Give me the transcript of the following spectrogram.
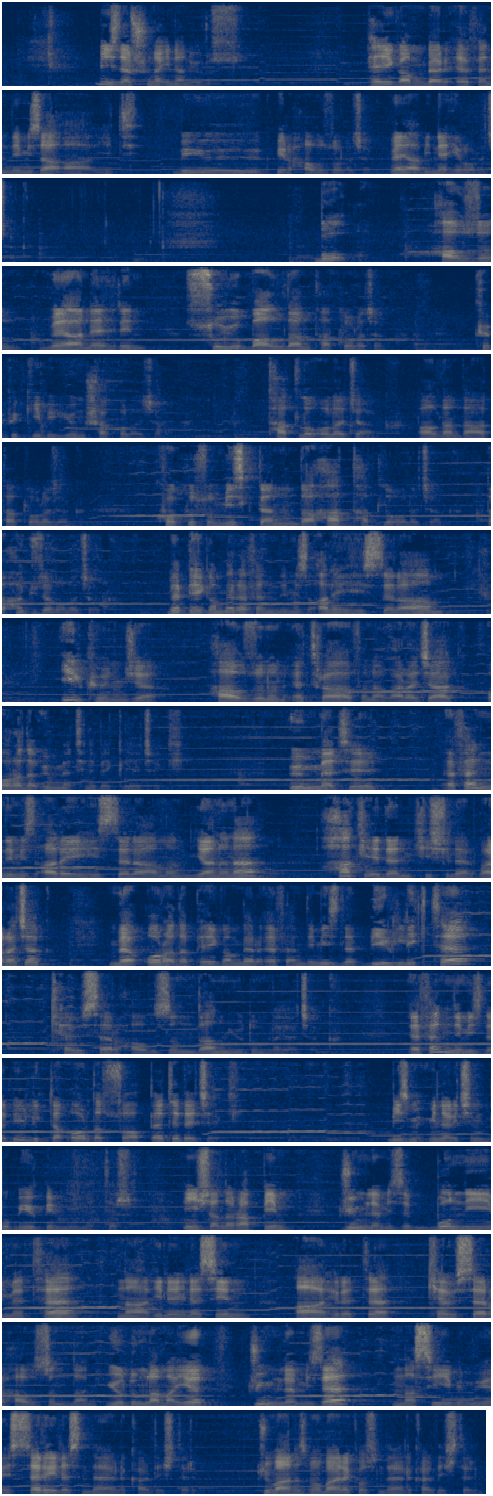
bizler şuna inanıyoruz. Peygamber Efendimiz'e ait büyük bir havuz olacak veya bir nehir olacak. Bu havuzun veya nehrin suyu baldan tatlı olacak. Köpük gibi yumuşak olacak. Tatlı olacak. Baldan daha tatlı olacak. Kokusu miskten daha tatlı olacak. Daha güzel olacak. Ve Peygamber Efendimiz aleyhisselam ilk önce havzunun etrafına varacak, orada ümmetini bekleyecek. Ümmeti Efendimiz Aleyhisselam'ın yanına hak eden kişiler varacak ve orada Peygamber Efendimizle birlikte Kevser havzından yudumlayacak. Efendimizle birlikte orada sohbet edecek. Biz müminler için bu büyük bir nimettir. İnşallah Rabbim cümlemizi bu nimete nail eylesin. Ahirette Kevser havzından yudumlamayı cümlemize nasibi müyesser eylesin değerli kardeşlerim. Cumanız mübarek olsun değerli kardeşlerim.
